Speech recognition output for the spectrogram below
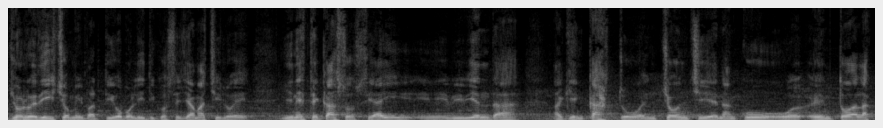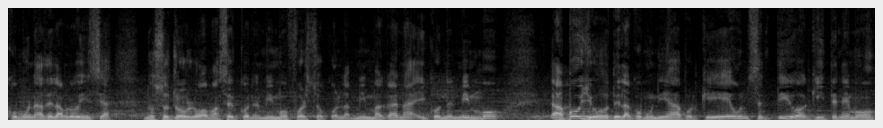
yo lo he dicho, mi partido político se llama Chiloé y en este caso si hay eh, viviendas aquí en Castro, en Chonchi, en Ancú o en todas las comunas de la provincia, nosotros lo vamos a hacer con el mismo esfuerzo, con las mismas ganas y con el mismo apoyo de la comunidad porque es un sentido, aquí tenemos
